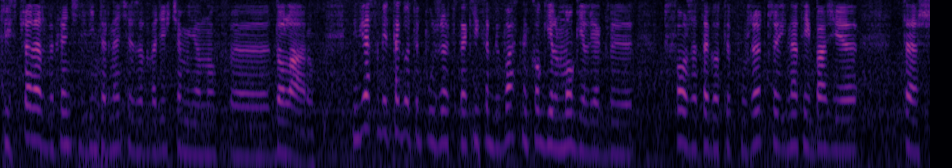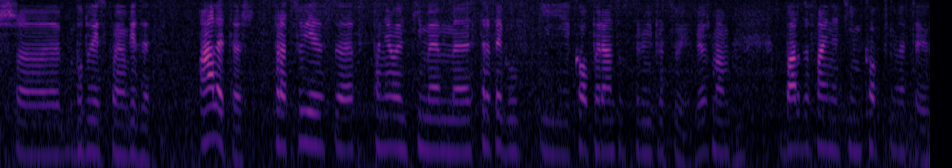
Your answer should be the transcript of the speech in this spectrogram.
Czyli sprzedaż wykręcić w internecie za 20 milionów e, dolarów. Więc ja sobie tego typu rzeczy, taki sobie własny kogiel-mogiel jakby tworzę tego typu rzeczy i na tej bazie też e, buduję swoją wiedzę. Ale też pracuję z wspaniałym teamem e, strategów i kooperantów, z którymi pracuję. Wiesz, mam bardzo fajny team tych,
